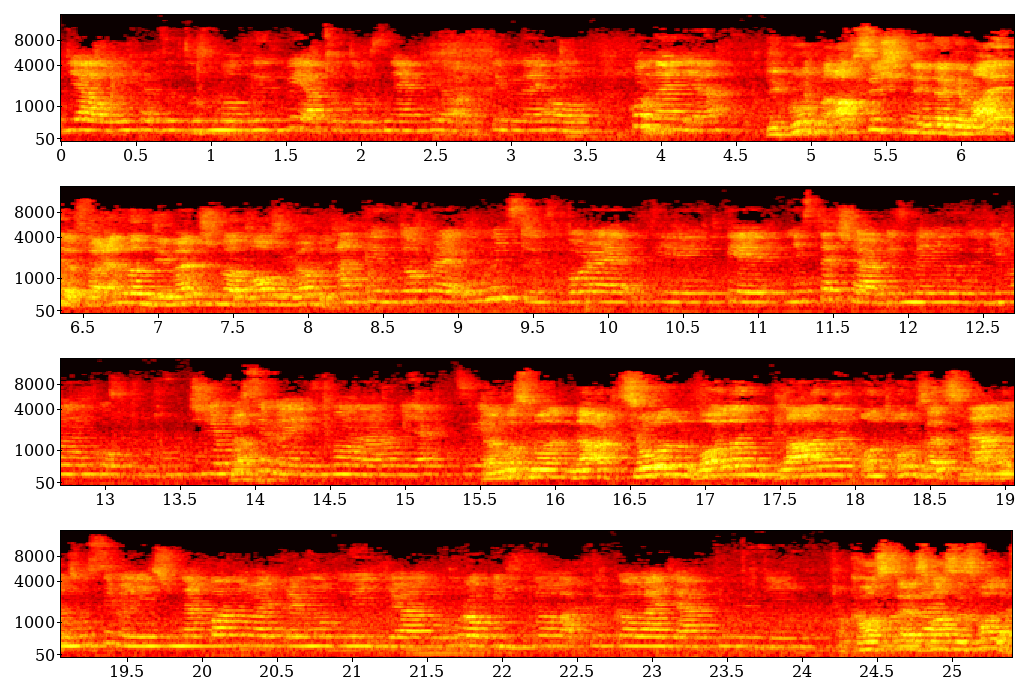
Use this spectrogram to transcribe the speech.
dialo, vychádza to z modlitby a potom z nejakého aktívneho konania. Die guten Absichten in der Gemeinde verändern die Menschen da draußen gar nicht. A tie dobré úmysly v zbore, tie, tie nestačia, aby zmenili ľudí vonku. Da muss man eine Aktion wollen, planen und umsetzen. Áno, Und musíme niečo naplánovať, premodliť, a urobiť to, aplikovať a tých ľudí. koste es, was es wolle.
